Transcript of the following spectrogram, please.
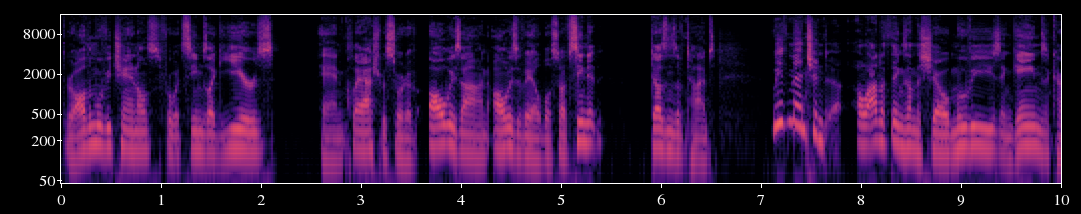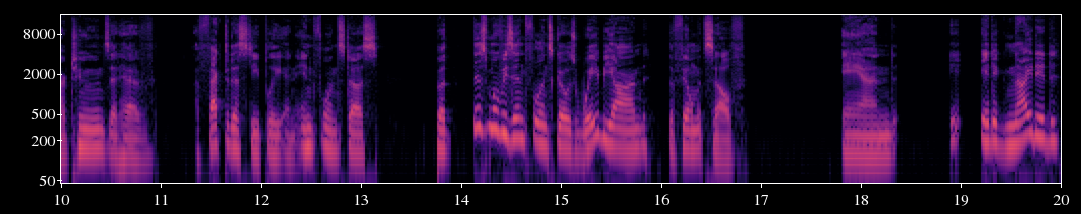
through all the movie channels for what seems like years, and Clash was sort of always on, always available. So I've seen it dozens of times. We've mentioned a lot of things on the show movies and games and cartoons that have affected us deeply and influenced us. But this movie's influence goes way beyond the film itself. And it, it ignited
